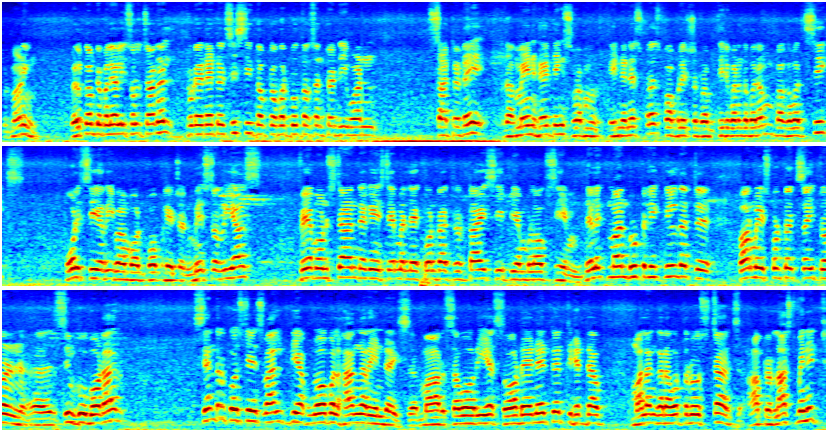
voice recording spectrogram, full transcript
Good morning. Welcome to Malayali Soul channel. Today, dated 16th October 2021, Saturday. The main headings from Indian Express, population from Thiruvananthapuram, Bhagwat 6, policy revamp on population. Mr. Riyas, fame on stand against MLA contractor tie CPM block CM. Dalit man brutally killed at uh, farmers protect site on uh, Singhu border. Central questions validity of global hunger index. Mar Severios coordinated head of Malankara Orthodox Church. After last minute,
